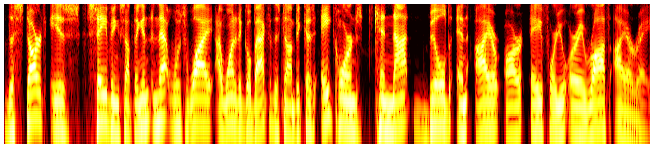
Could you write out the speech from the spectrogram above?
the start is saving something, and, and that was why I wanted to go back to this, Don, because Acorns cannot build an IRA for you or a Roth IRA.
